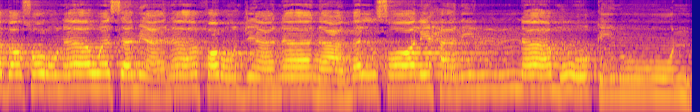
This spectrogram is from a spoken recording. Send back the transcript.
أبصرنا وسمعنا فرجعنا نعمل صالحا إنا موقنون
